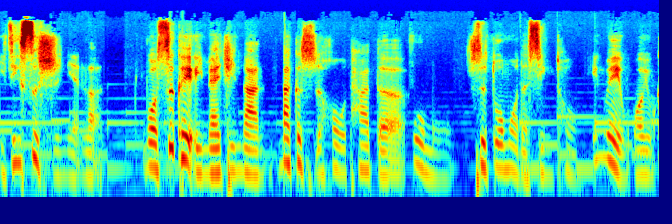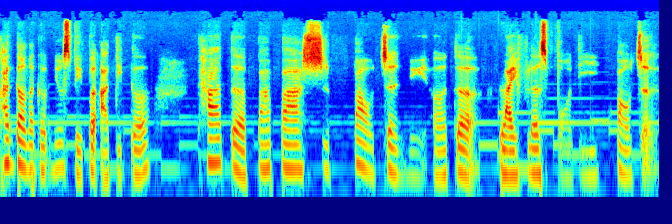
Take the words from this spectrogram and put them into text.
已经四十年了。我是可以 imagine 啊，那个时候他的父母是多么的心痛，因为我有看到那个 newspaper article，他的爸爸是抱着女儿的 lifeless body 抱着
